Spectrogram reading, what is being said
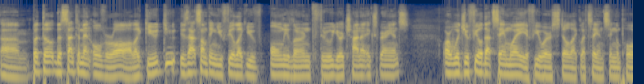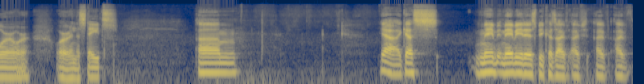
Um, But the the sentiment overall, like, do you do you, is that something you feel like you've only learned through your China experience, or would you feel that same way if you were still like, let's say, in Singapore or or in the states? Um, yeah, I guess maybe maybe it is because I've I've I've I've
